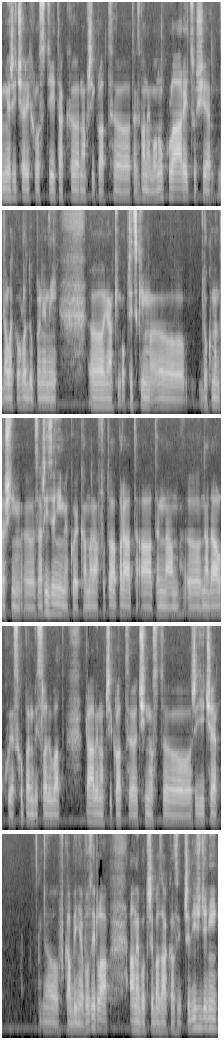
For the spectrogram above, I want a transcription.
měřiče rychlosti, tak například takzvané monokuláry, což je dalekohled doplněný nějakým optickým dokumentačním zařízením, jako je kamera, fotoaparát a ten nám na dálku je schopen vysledovat právě například eh, činnost eh, řidiče eh, v kabině vozidla, anebo třeba zákazy předjíždění.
